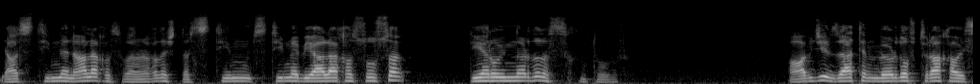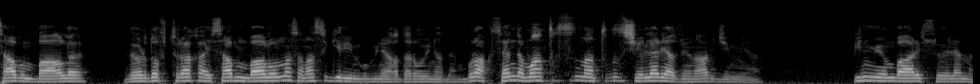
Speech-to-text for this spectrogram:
Ya Steam'le ne alakası var arkadaşlar? Steam Steam'le bir alakası olsa diğer oyunlarda da sıkıntı olur. Abicim zaten World of Traka hesabım bağlı. World of Traka hesabım bağlı olmasa nasıl gireyim bugüne kadar oyuna ben? Burak sen de mantıksız mantıksız şeyler yazıyorsun abicim ya. Bilmiyorum bari söyleme.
